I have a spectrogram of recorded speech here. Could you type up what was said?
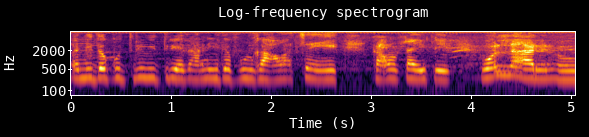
आणि इथं कुत्री वित्री आहेत आणि इथं फुल गावाचं आहे. गाव टाईप आहे. बोल ना अरे हो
